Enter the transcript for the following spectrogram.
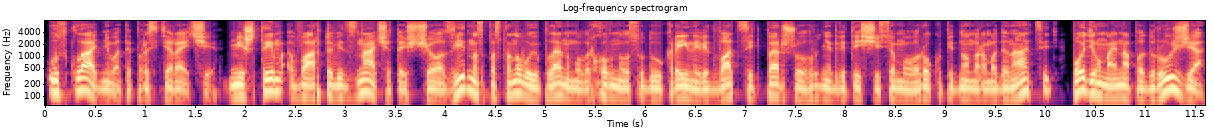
ускладнювати прості речі. Між тим варто відзначити, що згідно з постановою Пленуму Верховного суду України від 21 грудня 2007 року під номером 11, поділ майна подружжя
